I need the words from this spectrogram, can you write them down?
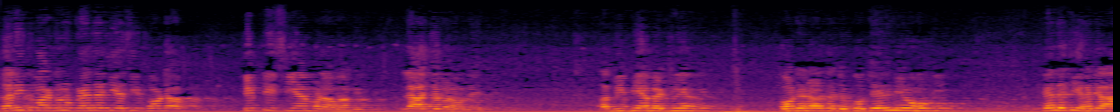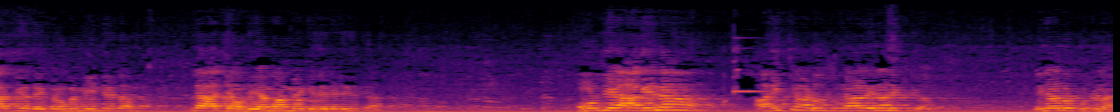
ਦਲਿਤ ਵਰਗ ਨੂੰ ਕਹਿੰਦੇ ਜੀ, ਅਸੀਂ ਤੁਹਾਡਾ ਡਿਪਟੀ ਸੀਐਮ ਬਣਾਵਾਂਗੇ ਲੈ ਅੱਜ ਬਣਾਉਂਦੇ ਆ ਬੀਬੀਆਂ ਬੈਠੀਆਂ ਤੁਹਾਡੇ ਨਾਲ ਤਾਂ ਜੱਗੋ ਤੇਰਵੀਂ ਗਈ। ਕਹਿੰਦੇ ਜੀ 1000 ਰੁਪਏ ਦੇ ਕਰੋਗੇ ਮਹੀਨੇ ਦਾ। ਲੈ ਅੱਜ ਆਉਂਦੇ ਆ ਮਾਮੇ ਕਿਸੇ ਨੇ ਨਹੀਂ ਦਿੱਤਾ। ਹੁਣ ਜੇ ਆ ਗਏ ਨਾ, ਆਹੀ ਝਾੜੂ ਨਾਲ ਇਹਨਾਂ ਨੇ, ਇਹਨਾਂ ਨੂੰ ਕੁੱਟਣਾ।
